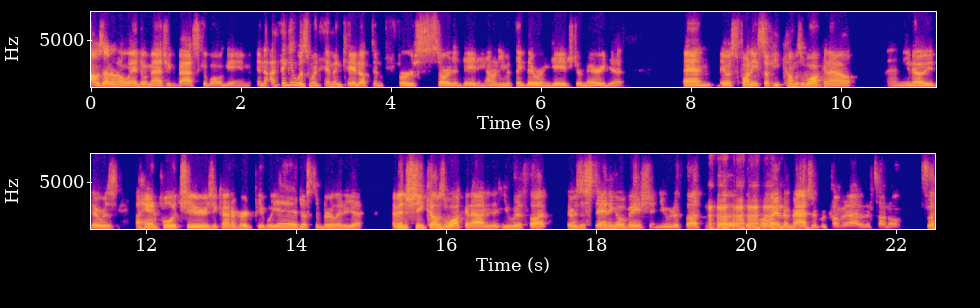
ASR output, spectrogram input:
I was at an Orlando Magic basketball game, and I think it was when him and Kate Upton first started dating. I don't even think they were engaged or married yet. And it was funny. So he comes walking out, and you know there was a handful of cheers. You kind of heard people, yeah, Justin Verlander, yeah. And then she comes walking out, and you would have thought there was a standing ovation. You would have thought the, the Orlando Magic were coming out of the tunnel. So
